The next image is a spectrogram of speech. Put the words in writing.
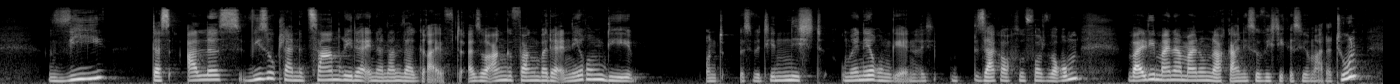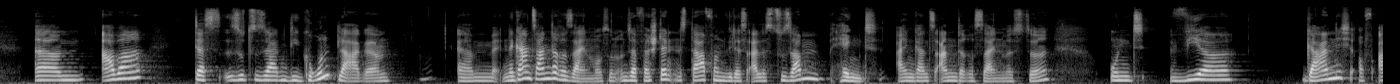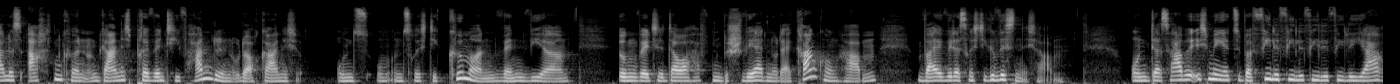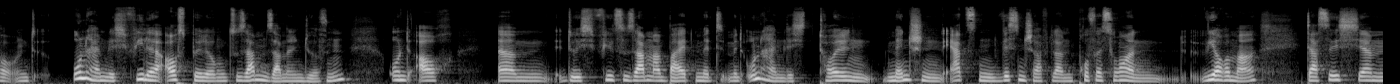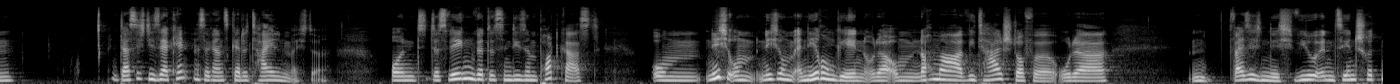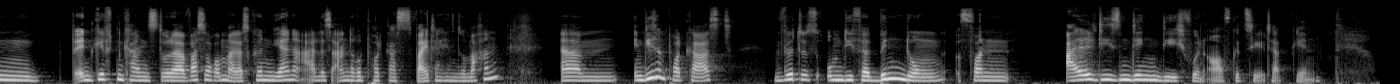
wie das alles wie so kleine Zahnräder ineinander greift. Also angefangen bei der Ernährung, die, und es wird hier nicht um Ernährung gehen. Ich sage auch sofort warum, weil die meiner Meinung nach gar nicht so wichtig ist, wie wir alle tun. Ähm, aber dass sozusagen die Grundlage ähm, eine ganz andere sein muss und unser Verständnis davon, wie das alles zusammenhängt, ein ganz anderes sein müsste und wir gar nicht auf alles achten können und gar nicht präventiv handeln oder auch gar nicht uns um uns richtig kümmern, wenn wir irgendwelche dauerhaften Beschwerden oder Erkrankungen haben, weil wir das richtige Wissen nicht haben. Und das habe ich mir jetzt über viele, viele, viele, viele Jahre und unheimlich viele Ausbildungen zusammensammeln dürfen und auch ähm, durch viel Zusammenarbeit mit, mit unheimlich tollen Menschen, Ärzten, Wissenschaftlern, Professoren, wie auch immer, dass ich, ähm, dass ich diese Erkenntnisse ganz gerne teilen möchte. Und deswegen wird es in diesem Podcast um nicht um nicht um Ernährung gehen oder um nochmal Vitalstoffe oder hm, weiß ich nicht, wie du in zehn Schritten entgiften kannst oder was auch immer. Das können gerne alles andere Podcasts weiterhin so machen. Ähm, in diesem Podcast wird es um die Verbindung von all diesen Dingen, die ich vorhin aufgezählt habe, gehen.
